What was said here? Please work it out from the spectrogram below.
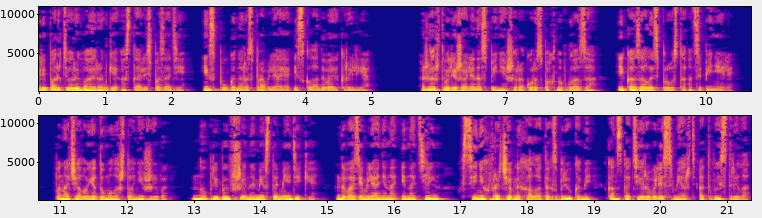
Репортеры в Айронге остались позади, испуганно расправляя и складывая крылья. Жертвы лежали на спине, широко распахнув глаза, и, казалось, просто оцепенели. Поначалу я думала, что они живы, но прибывшие на место медики, два землянина и Натильн, в синих врачебных халатах с брюками, констатировали смерть от выстрела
